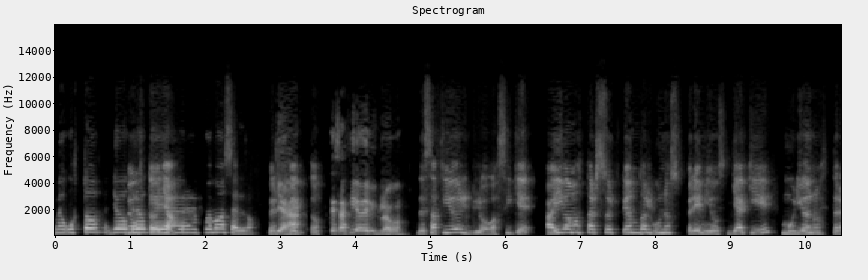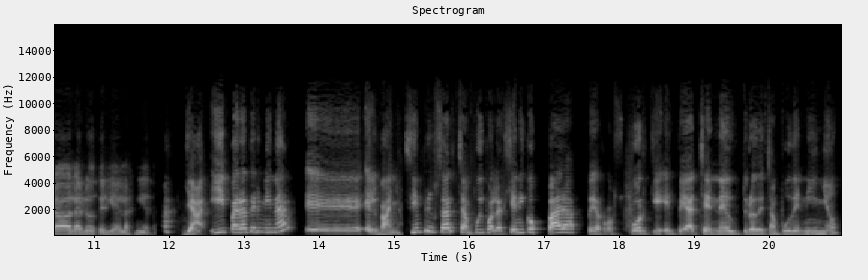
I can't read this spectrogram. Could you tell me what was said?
me gustó. Yo Me creo gustó, que ya. eh, podemos hacerlo. Ya. Perfecto. Desafío del globo. Desafío del globo. Así que ahí vamos a estar sorteando algunos premios, ya que murió nuestra la lotería de las nietas. Ya, y para terminar, eh, el baño. Siempre usar champú hipoalergénico para perros, porque el pH neutro de champú de niño,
